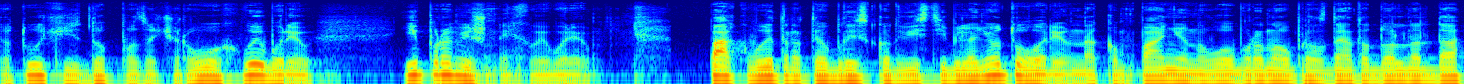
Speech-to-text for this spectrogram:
готуючись до позачергових виборів і проміжних виборів. ПАК витратив близько 200 мільйонів доларів на кампанію новообраного президента Дональда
